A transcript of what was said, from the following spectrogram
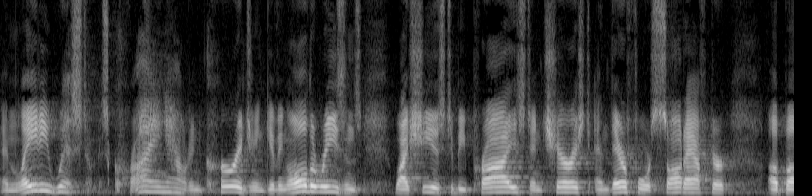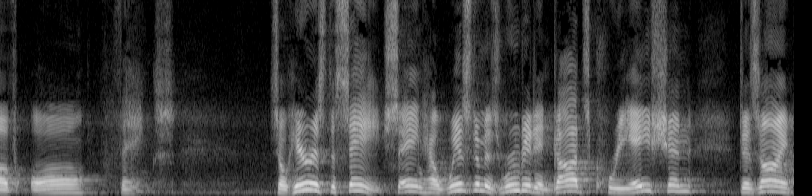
And Lady Wisdom is crying out, encouraging, giving all the reasons why she is to be prized and cherished and therefore sought after above all things. So here is the sage saying how wisdom is rooted in God's creation design.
